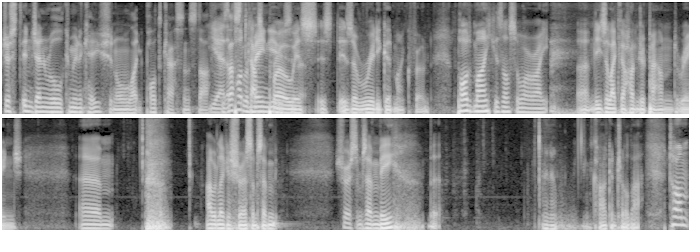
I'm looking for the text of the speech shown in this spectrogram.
just in general communication or like podcasts and stuff. Yeah, the that's Podcast the main Pro use, is, is is a really good microphone. Pod mic is also all right. Um, these are like the hundred pound range. Um, I would like a Shure SM7, Shure SM7B, but you know, can't control that. Tom,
